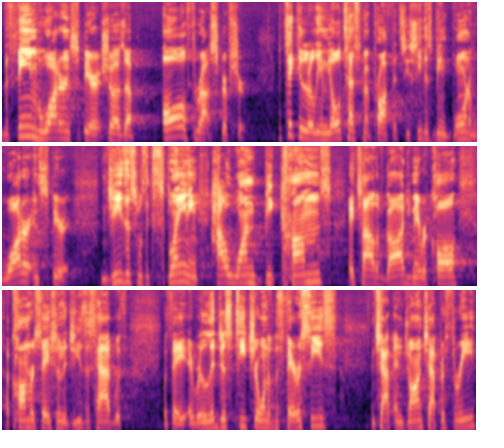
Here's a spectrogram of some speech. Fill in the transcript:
The theme of water and spirit shows up all throughout Scripture, particularly in the Old Testament prophets. You see this being born of water and spirit. Jesus was explaining how one becomes a child of God. You may recall a conversation that Jesus had with, with a, a religious teacher, one of the Pharisees, in, chap, in John chapter 3.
